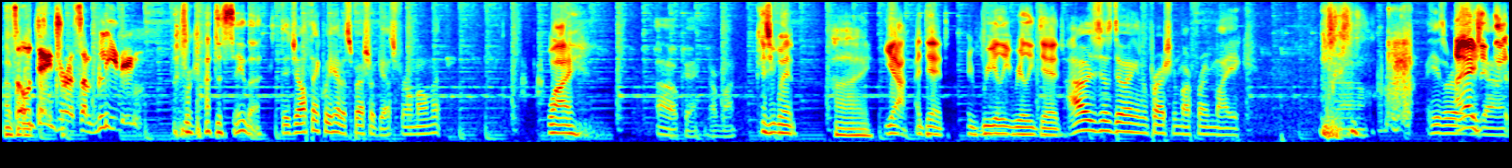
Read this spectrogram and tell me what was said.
I, forgot, dangerous, I'm bleeding. I forgot to say that. Did y'all think we had a special guest for a moment? Why? Oh, okay, never mind. Because you went, hi. Yeah, I did. I really, really did. I was just doing an impression of my friend Mike. You he's a really I good actually guy. thought,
